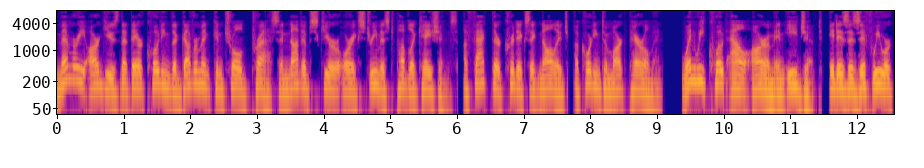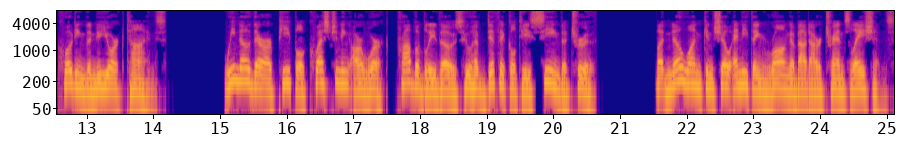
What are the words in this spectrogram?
MEMRI argues that they are quoting the government-controlled press and not obscure or extremist publications, a fact their critics acknowledge, according to Mark Perelman. When we quote Al-Ahram in Egypt, it is as if we were quoting the New York Times. We know there are people questioning our work, probably those who have difficulties seeing the truth. But no one can show anything wrong about our translations.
